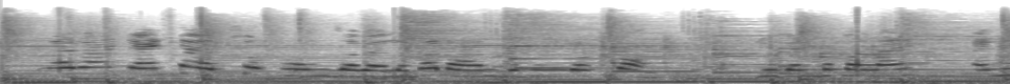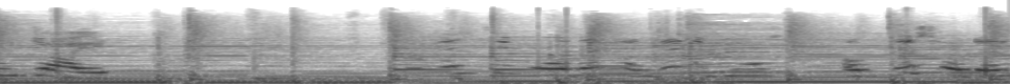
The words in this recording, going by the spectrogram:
There are 10 types of rooms available on booking.com. You can book online and enjoy it. You can see more than 100 reviews of this hotel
